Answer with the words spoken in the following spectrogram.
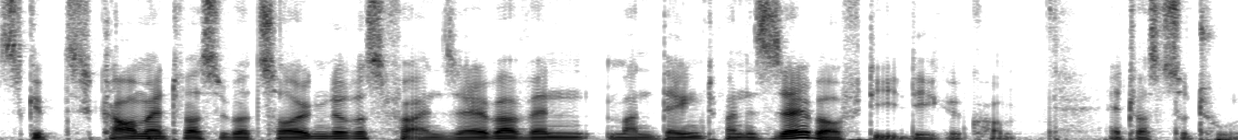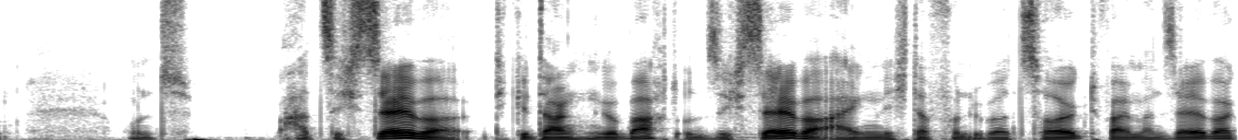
Es gibt kaum etwas Überzeugenderes für einen selber, wenn man denkt, man ist selber auf die Idee gekommen, etwas zu tun. Und hat sich selber die Gedanken gemacht und sich selber eigentlich davon überzeugt, weil man selber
